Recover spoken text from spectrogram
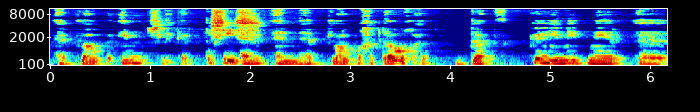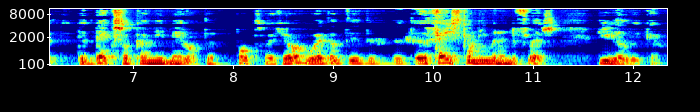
hebt lopen inslikken Precies. en, en hebt lopen gedogen, dat kun je niet meer, eh, de deksel kan niet meer op de pot, weet je wel? Hoe heet dat? De, de, de- de geest kan niet meer in de fles. Die wilde ik hebben.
